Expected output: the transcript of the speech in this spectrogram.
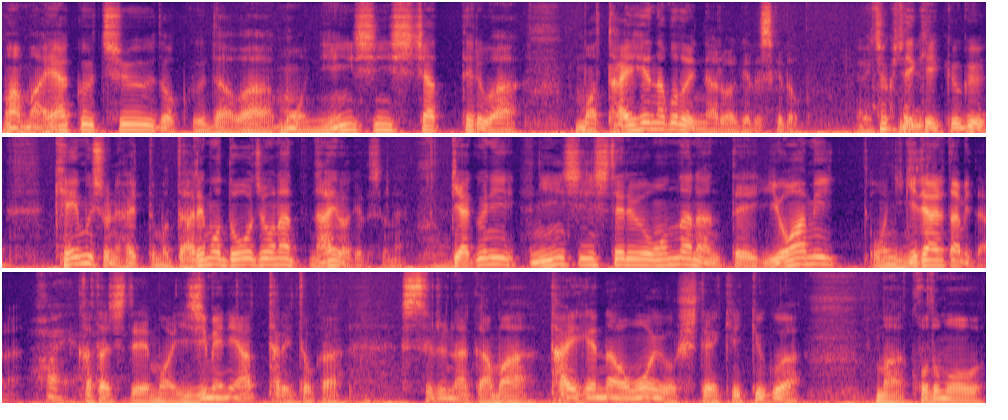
まあ、麻薬中毒だわ。もう妊娠しちゃってるわ、まあ、大変なことになるわけですけど。めちゃくちゃで結局刑務所に入っても誰も同情なんてないわけですよね。逆に妊娠してる女なんて弱みを握られたみたいな形でもういじめにあったりとかする中まあ大変な思いをして結局はまあ子供を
